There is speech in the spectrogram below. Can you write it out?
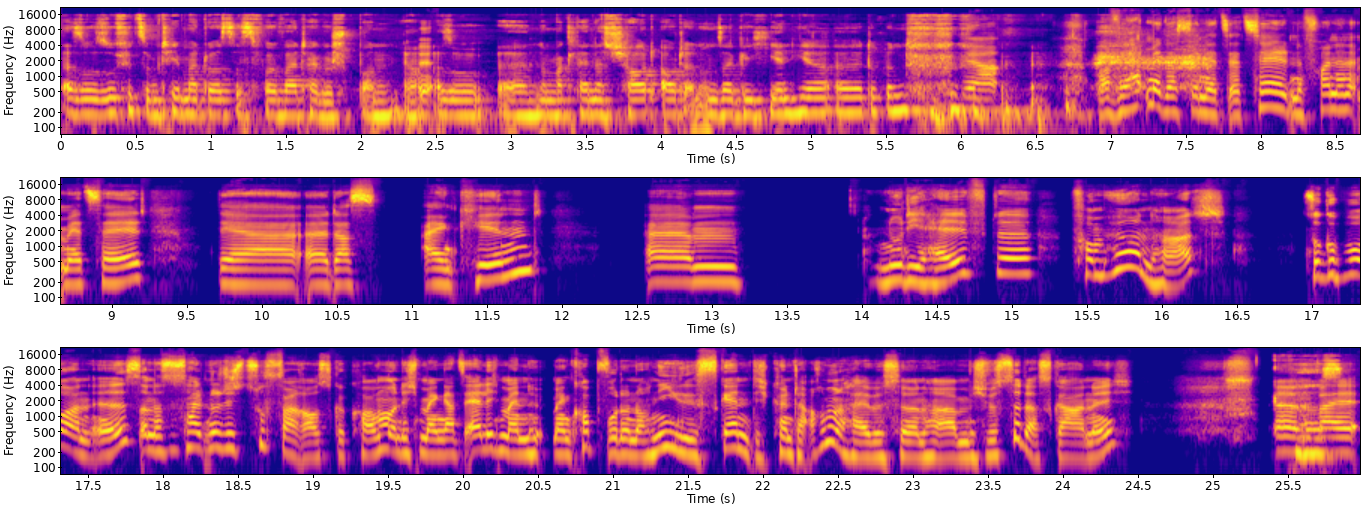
Also so viel zum Thema, du hast das voll weiter gesponnen. Ja, Also äh, nochmal kleines Shoutout an unser Gehirn hier äh, drin. Ja. Boah, wer hat mir das denn jetzt erzählt? Eine Freundin hat mir erzählt, der, äh, dass ein Kind ähm, nur die Hälfte vom Hirn hat, so geboren ist. Und das ist halt nur durch Zufall rausgekommen. Und ich meine, ganz ehrlich, mein, mein Kopf wurde noch nie gescannt. Ich könnte auch nur ein halbes Hirn haben. Ich wüsste das gar nicht. Ähm, weil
